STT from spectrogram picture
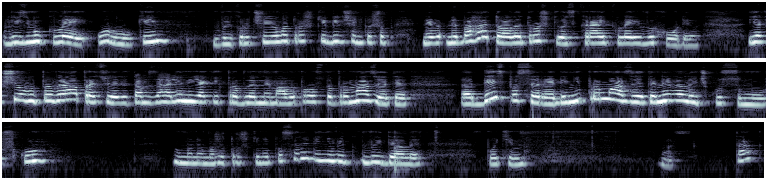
візьму клей у руки, викручу його трошки більшенько, щоб не, не багато, але трошки ось край клею виходив. Якщо ви ПВА працюєте, там взагалі ніяких проблем немає. Ви просто промазуєте е, десь посередині, промазуєте невеличку смужку. У мене, може, трошки не посередині вийде, але потім ось так.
